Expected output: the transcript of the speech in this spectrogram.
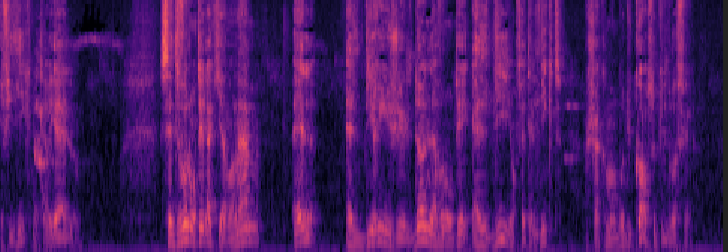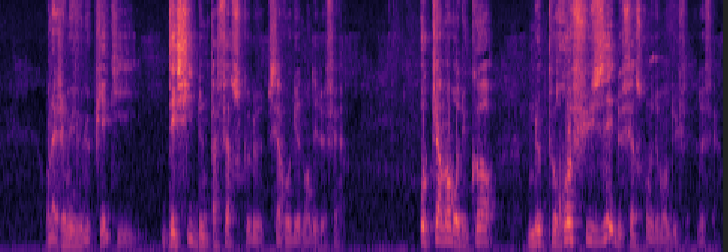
et physique, matérielle. Cette volonté-là qui y a dans l'âme, elle, elle dirige et elle donne la volonté, elle dit, en fait, elle dicte à chaque membre du corps ce qu'il doit faire. On n'a jamais vu le pied qui décide de ne pas faire ce que le cerveau lui a demandé de faire. Aucun membre du corps ne peut refuser de faire ce qu'on lui demande de faire.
